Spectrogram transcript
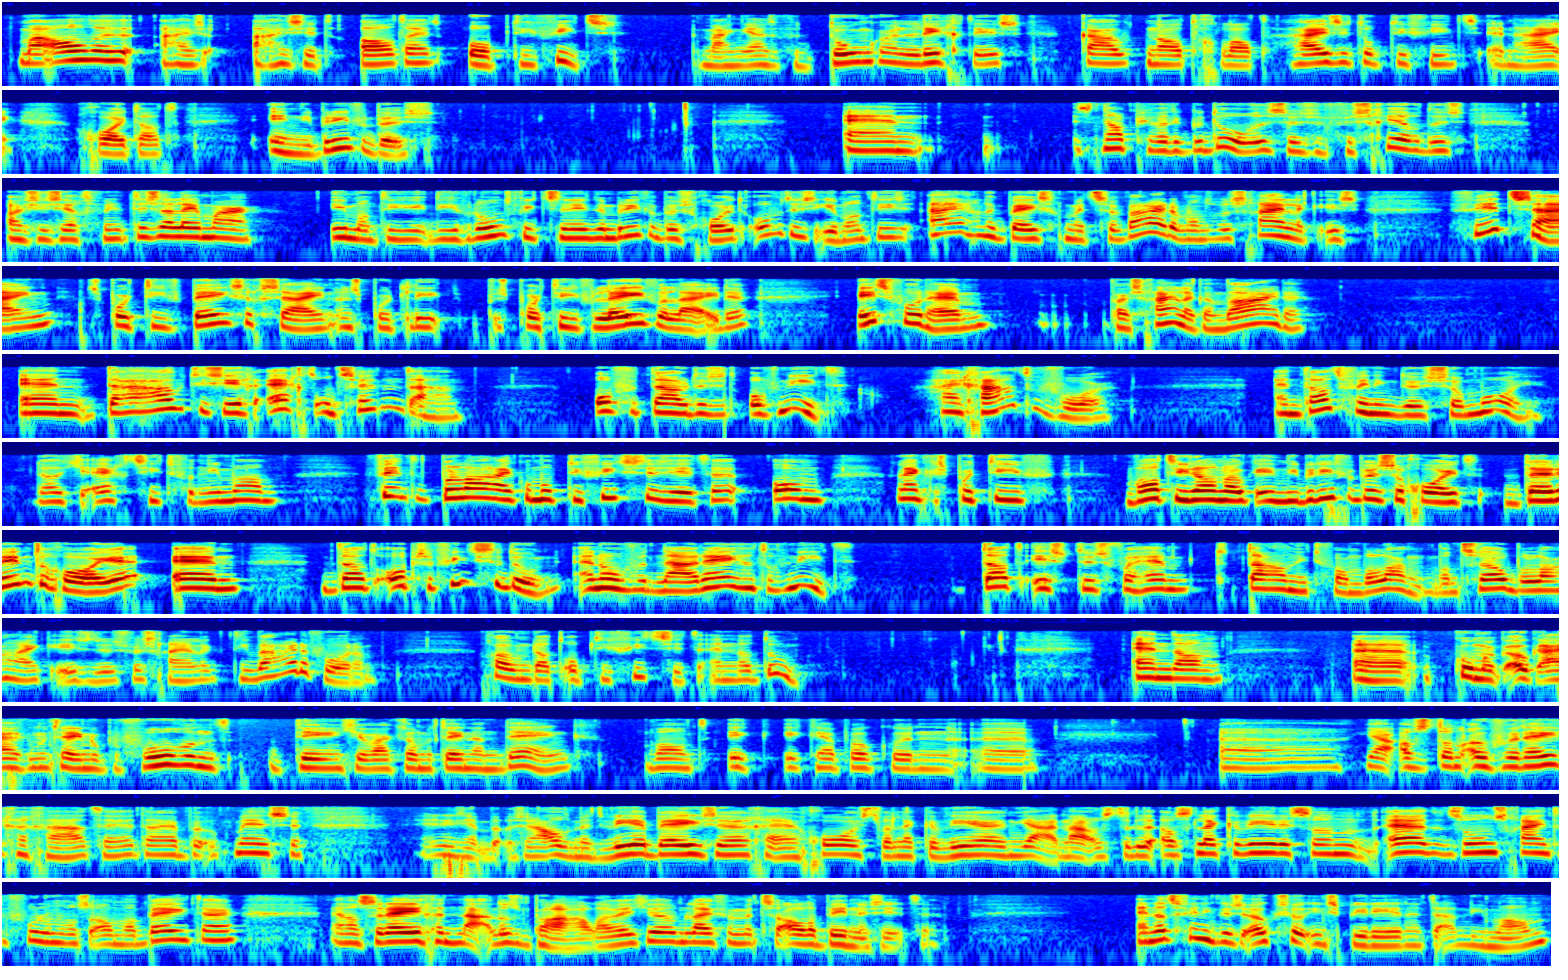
maar altijd, hij, hij zit altijd op die fiets. Het maakt niet uit of het donker, licht is, koud, nat, glad. Hij zit op die fiets en hij gooit dat in die brievenbus. En snap je wat ik bedoel? Het is dus een verschil. Dus als je zegt van het is alleen maar iemand die, die rondfietst en in een brievenbus gooit, of het is iemand die is eigenlijk bezig met zijn waarde. Want waarschijnlijk is fit zijn, sportief bezig zijn, een sportief leven leiden, is voor hem waarschijnlijk een waarde. En daar houdt hij zich echt ontzettend aan. Of het nou dus of niet. Hij gaat ervoor. En dat vind ik dus zo mooi. Dat je echt ziet van die man vindt het belangrijk om op die fiets te zitten. Om lekker sportief, wat hij dan ook in die brievenbussen gooit, erin te gooien. En dat op zijn fiets te doen. En of het nou regent of niet. Dat is dus voor hem totaal niet van belang. Want zo belangrijk is dus waarschijnlijk die waarde voor hem. Gewoon dat op die fiets zitten en dat doen. En dan uh, kom ik ook eigenlijk meteen op een volgend dingetje waar ik dan meteen aan denk. Want ik, ik heb ook een. Uh, uh, ja, als het dan over regen gaat, hè, daar hebben ook mensen. Die zijn altijd met weer bezig. En goh, is het wel lekker weer. En ja, nou, als het, als het lekker weer is, dan eh, de zon schijnt, dan voelen we ons allemaal beter. En als het regent, nou, dat is balen, weet je. Dan blijven we met z'n allen binnen zitten. En dat vind ik dus ook zo inspirerend aan die man.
